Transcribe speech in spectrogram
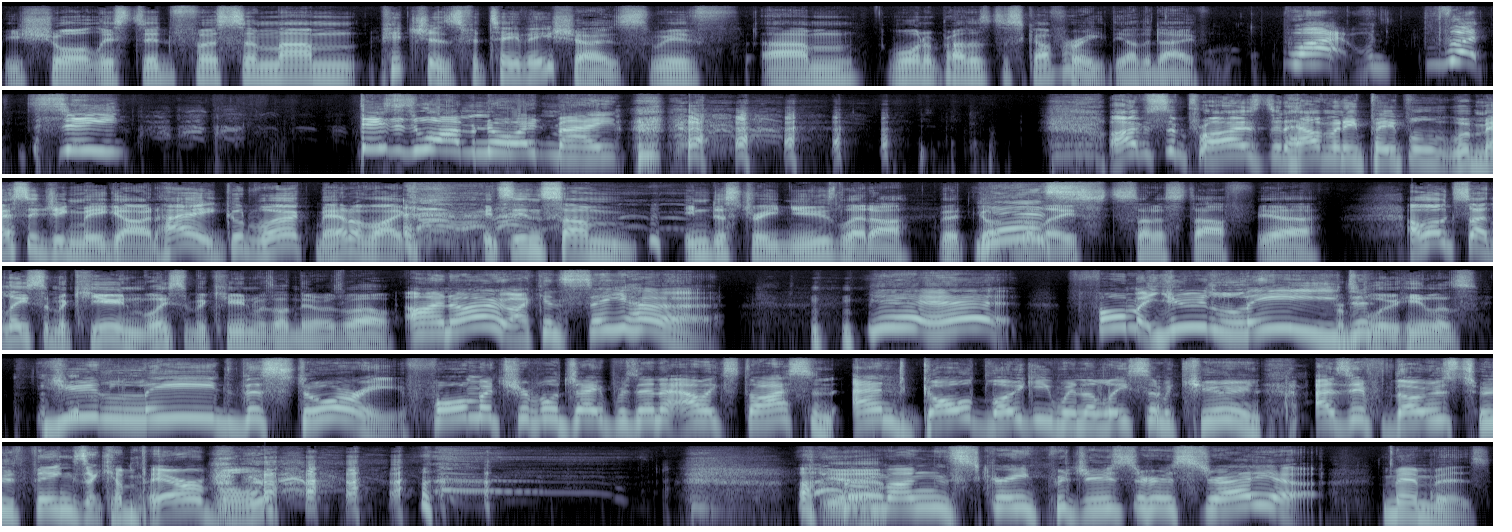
be shortlisted for some um, pitches for TV shows with um, Warner Brothers Discovery the other day. What? What? See, this is why I'm annoyed, mate. I'm surprised at how many people were messaging me going, "Hey, good work, man." I'm like, it's in some industry newsletter that got Yes. released, sort of stuff. Yeah, alongside Lisa McCune. Lisa McCune was on there as well I know. I can see her. yeah. Former, you lead. from Blue Heelers. You lead the story. Former Triple J presenter Alex Dyson and Gold Logie winner Lisa McCune, as if those two things are comparable. Yeah. Among Screen Producer Australia members.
